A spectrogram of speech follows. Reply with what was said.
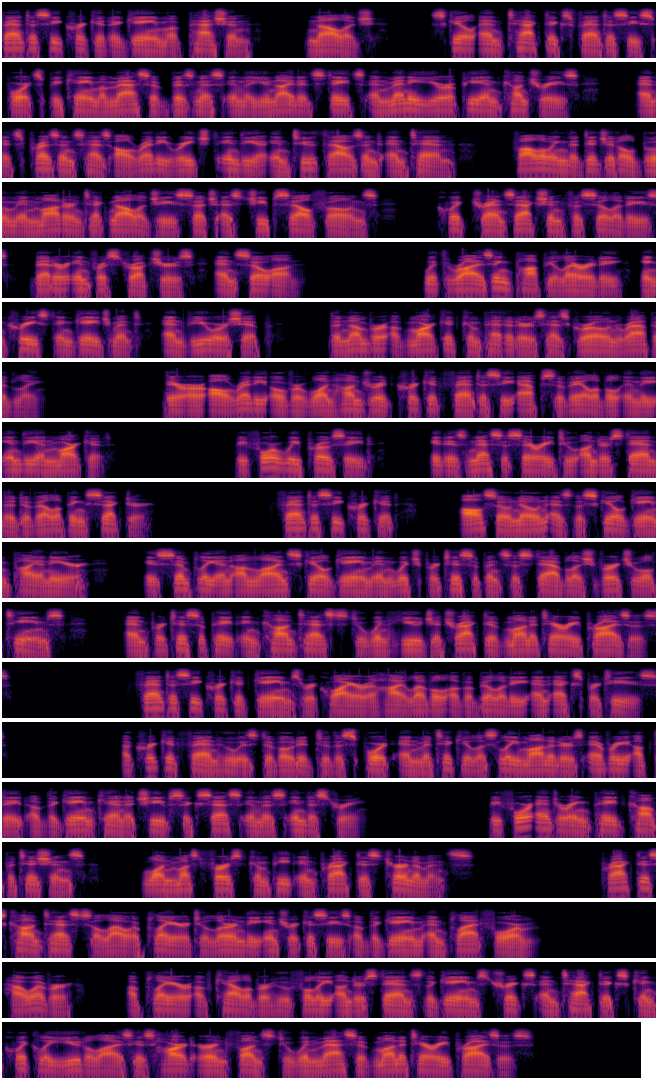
Fantasy cricket a game of passion, knowledge, skill and tactics fantasy sports became a massive business in the United States and many European countries, and its presence has already reached India in 2010, following the digital boom in modern technologies such as cheap cell phones, quick transaction facilities, better infrastructures, and so on. With rising popularity, increased engagement, and viewership, the number of market competitors has grown rapidly. There are already over 100 cricket fantasy apps available in the Indian market. Before we proceed, it is necessary to understand the developing sector. Fantasy cricket, also known as the skill game Pioneer, is simply an online skill game in which participants establish virtual teams, and participate in contests to win huge attractive monetary prizes. Fantasy cricket games require a high level of ability and expertise. A cricket fan who is devoted to the sport and meticulously monitors every update of the game can achieve success in this industry. Before entering paid competitions, one must first compete in practice tournaments. Practice contests allow a player to learn the intricacies of the game and platform. However, a player of caliber who fully understands the game's tricks and tactics can quickly utilize his hard-earned funds to win massive monetary prizes.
